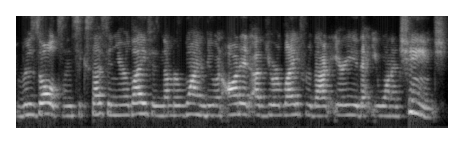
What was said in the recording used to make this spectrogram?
results and success in your life is number one, do an audit of your life or that area that you want to change.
